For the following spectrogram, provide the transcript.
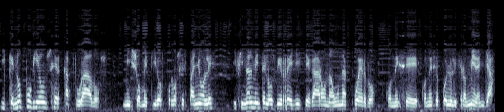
y que no pudieron ser capturados ni sometidos por los españoles y finalmente los virreyes llegaron a un acuerdo con ese, con ese pueblo y le dijeron, miren, ya,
